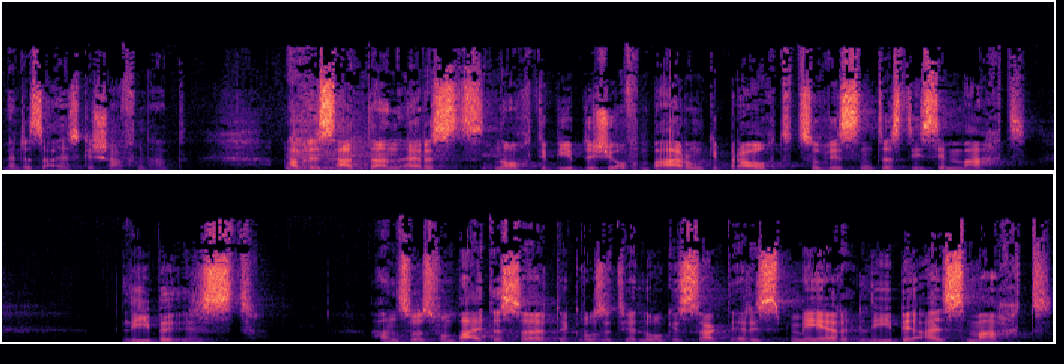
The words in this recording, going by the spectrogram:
wenn das alles geschaffen hat. Aber es hat dann erst noch die biblische Offenbarung gebraucht, zu wissen, dass diese Macht Liebe ist. Hans-Urs von Balthasar, der große Theologe, sagt, er ist mehr Liebe als Macht.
